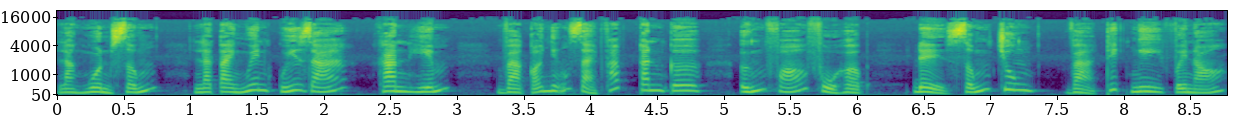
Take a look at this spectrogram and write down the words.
là nguồn sống, là tài nguyên quý giá, khan hiếm và có những giải pháp căn cơ, ứng phó phù hợp để sống chung và thích nghi với nó.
